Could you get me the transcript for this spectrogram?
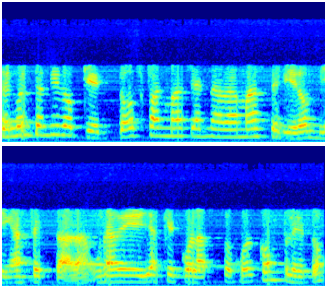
tengo entendido que dos farmacias nada más se vieron bien afectadas, una de ellas que colapsó por completo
